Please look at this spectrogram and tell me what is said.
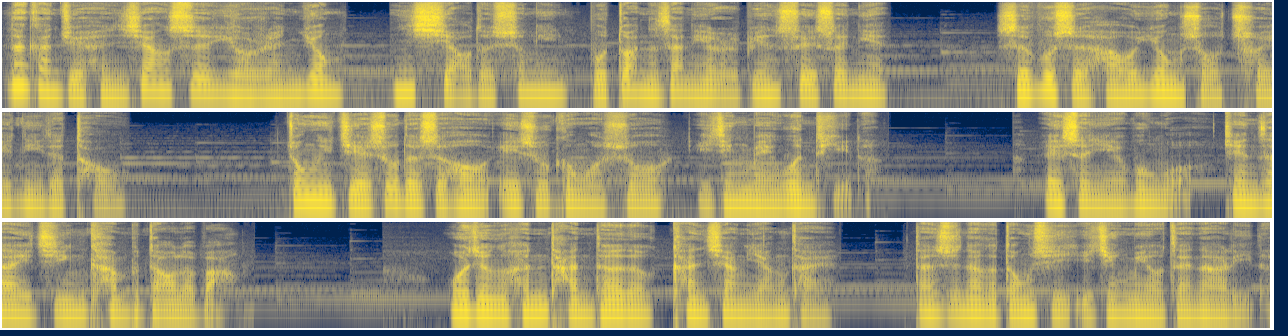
那感觉很像是有人用很小的声音，不断的在你耳边碎碎念。时不时还会用手捶你的头。终于结束的时候，A 叔跟我说已经没问题了。A 婶也问我现在已经看不到了吧？我整个很忐忑的看向阳台，但是那个东西已经没有在那里了。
